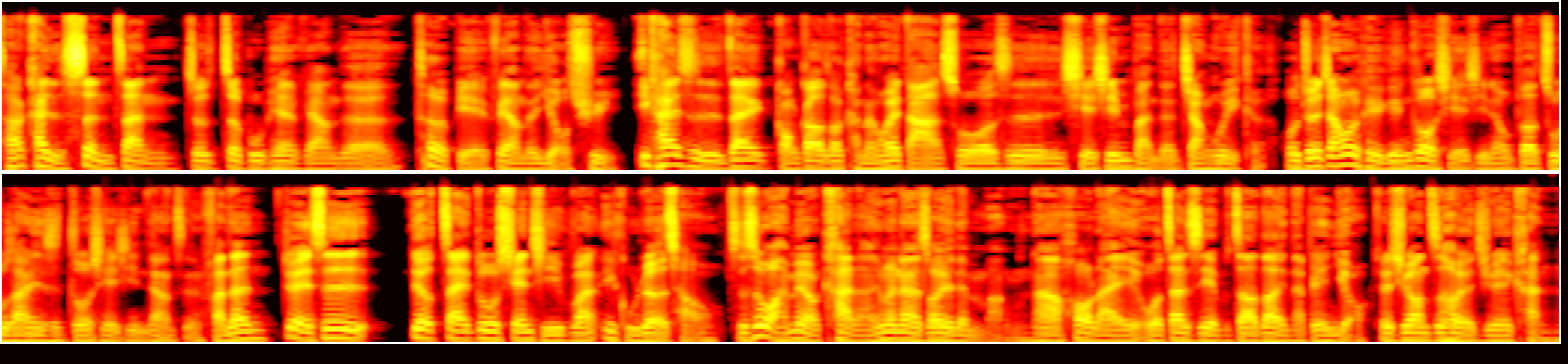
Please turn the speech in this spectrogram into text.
他开始盛赞，就这部片非常的特别，非常的有趣。一开始在广告的时候可能会打说是血腥版的《姜维克》，我觉得《姜维克》已经够血腥了，我不知道《朱砂令》是多血腥这样子。反正对是。又再度掀起一番一股热潮，只是我还没有看啊，因为那个时候有点忙。那后来我暂时也不知道到底哪边有，就希望之后有机会看。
